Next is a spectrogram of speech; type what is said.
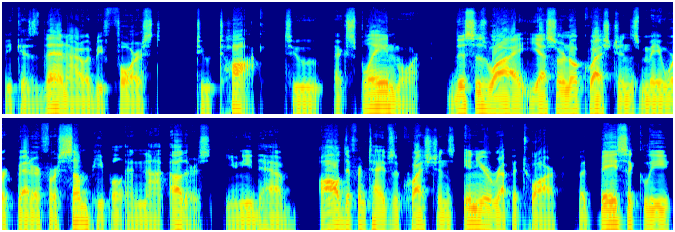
because then I would be forced to talk, to explain more. This is why yes or no questions may work better for some people and not others. You need to have all different types of questions in your repertoire, but basically,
